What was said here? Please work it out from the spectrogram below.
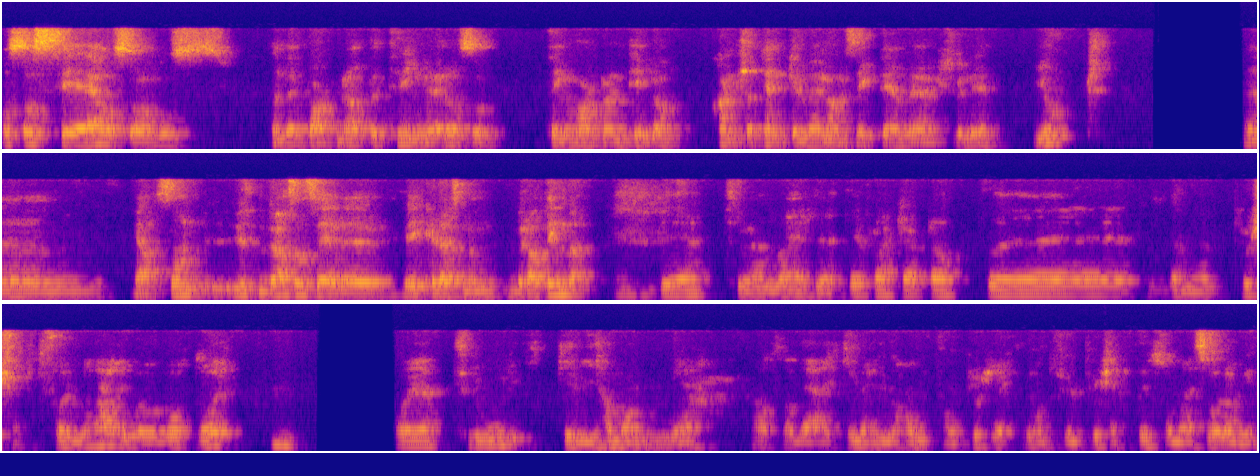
og så ser jeg også hos en del partnere at det tvinger også tvinger partneren til å kanskje tenke mer langsiktig enn det jeg skulle gjort. Uh, ja, sånn Utenfra så ser det, virker det som en bra ting, da. Det tror jeg du var helt rett i. For det er klart at uh, denne prosjektformen her går over åtte år. Mm. Og jeg tror ikke vi har mange altså Det er ikke mer enn en håndfull prosjekter, håndfull prosjekter som er så lange.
